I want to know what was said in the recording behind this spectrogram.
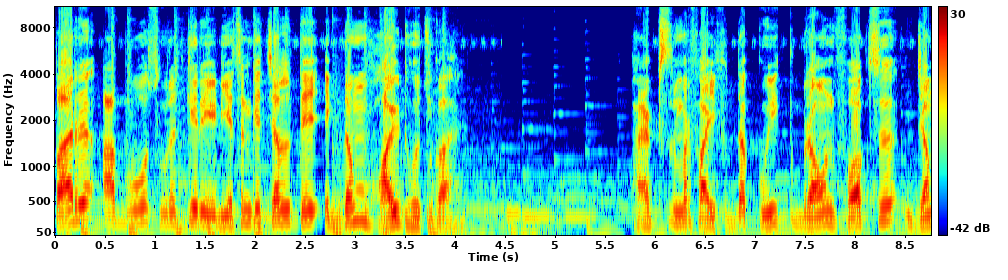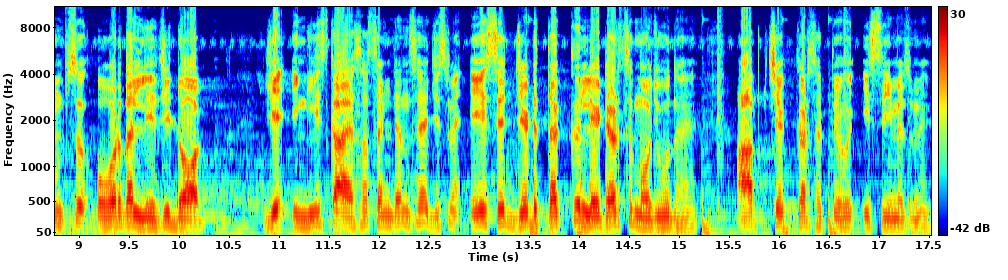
पर अब वो सूरज के रेडिएशन के चलते एकदम वाइट हो चुका है। Facts number five, the quick brown fox jumps over the lazy dog. ये इंग्लिश का ऐसा सेंटेंस है जिसमें ए से जेड तक लेटर्स मौजूद हैं। आप चेक कर सकते हो इस इमेज में।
